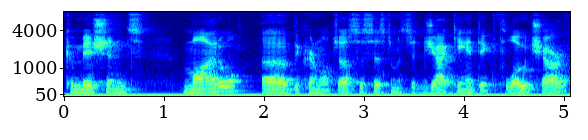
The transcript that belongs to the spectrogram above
Commission's model of the criminal justice system. It's a gigantic flow chart.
